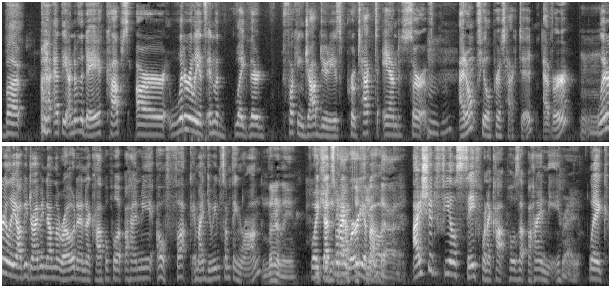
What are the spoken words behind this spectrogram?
But at the end of the day, cops are literally it's in the like their fucking job duties protect and serve. I don't feel protected ever. Literally, I'll be driving down the road and a cop will pull up behind me. Oh fuck, am I doing something wrong? Literally. Like, that's what I worry about. that. I should feel safe when a cop pulls up behind me. Right. Like,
